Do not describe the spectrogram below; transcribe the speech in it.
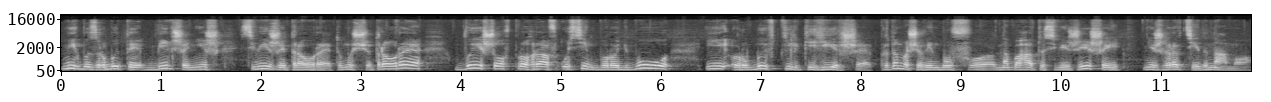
міг би зробити більше ніж свіжий Трауре, тому що Трауре вийшов, програв усім боротьбу. І робив тільки гірше, при тому, що він був е, набагато свіжіший ніж гравці Динамо.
